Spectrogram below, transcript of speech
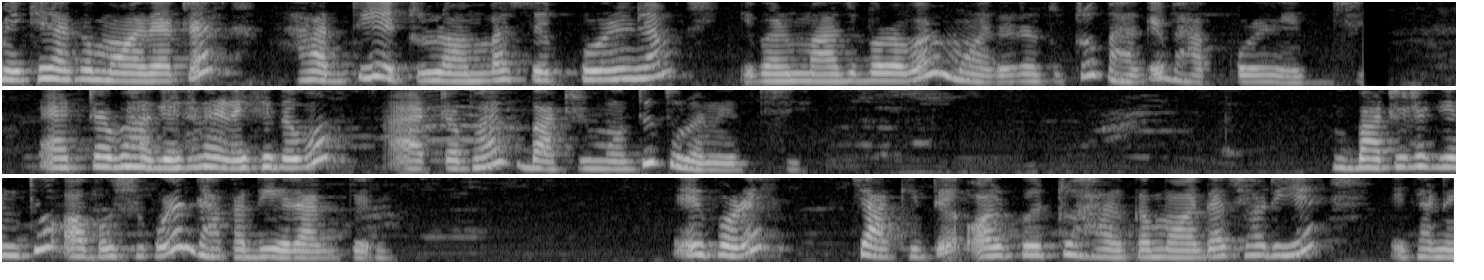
মেখে রাখা ময়দাটা হাত দিয়ে একটু লম্বা সেপ করে নিলাম। এবার মাছ বরাবর ময়দাটা দুটো ভাগে ভাগ করে নিচ্ছি। একটা ভাগ এখানে রেখে দেবো আর একটা ভাগ বাটির মধ্যে তুলে নিচ্ছি। বাটিটা কিন্তু অবশ্য করে ঢাকা দিয়ে রাখবেন। এরপরে চাকিতে অল্প একটু হালকা ময়দা ছড়িয়ে এখানে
